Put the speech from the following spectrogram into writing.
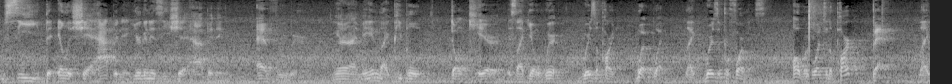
you see the illest shit happening. You're going to see shit happening everywhere. You know what I mean? Like people don't care. It's like, yo, where, where's the party? What, what? Like, where's the performance? Oh, we're going to the park? Bet. Like,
